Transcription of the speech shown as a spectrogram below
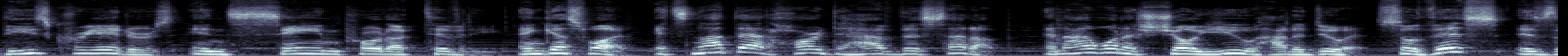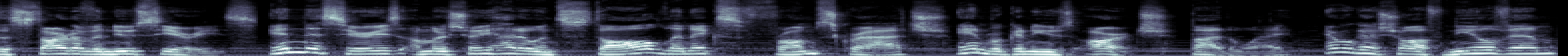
these creators insane productivity. And guess what? It's not that hard to have this setup and I want to show you how to do it. So this is the start of a new series. In this series, I'm going to show you how to install Linux from scratch, and we're going to use Arch, by the way. And we're going to show off NeoVim,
